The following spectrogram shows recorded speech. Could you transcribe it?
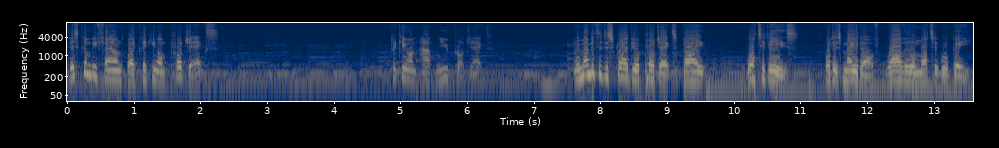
This can be found by clicking on Projects, clicking on Add New Project. Remember to describe your project by what it is, what it's made of, rather than what it will be.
